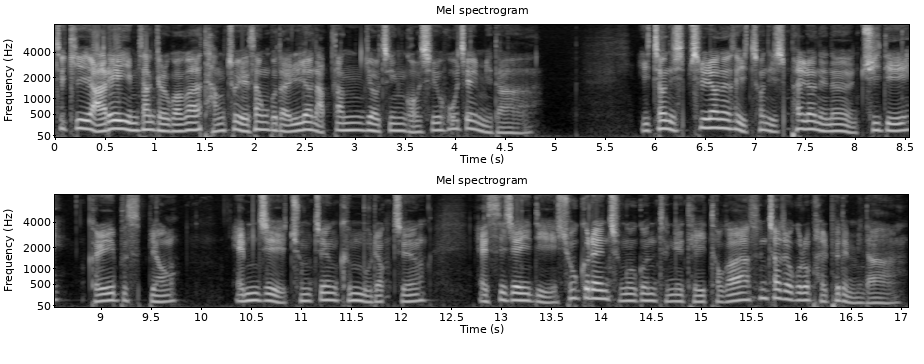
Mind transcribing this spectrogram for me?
특히 RA 임상 결과가 당초 예상보다 1년 앞당겨진 것이 호재입니다. 2027년에서 2028년에는 GD, 그레이브스병, MG, 중증 근무력증, SJD, 쇼그렌 증후군 등의 데이터가 순차적으로 발표됩니다.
